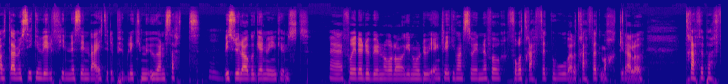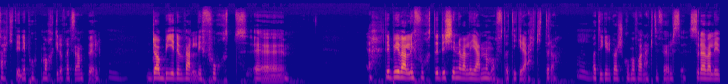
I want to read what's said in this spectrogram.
at den musikken vil finne sin vei til det publikummet uansett, hvis du lager genuin kunst. Eh, for idet du begynner å lage noe du egentlig ikke kan stå inne for, for å treffe et behov, eller treffe et marked, eller treffe perfekt inn i popmarkedet, f.eks., da blir det veldig fort eh, Det blir veldig fort, det skinner veldig gjennom ofte at ikke det er ekte, da. Mm. At ikke det kanskje kommer fra en ekte følelse. Så det er veldig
